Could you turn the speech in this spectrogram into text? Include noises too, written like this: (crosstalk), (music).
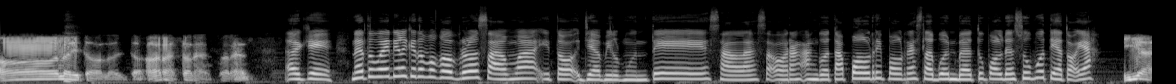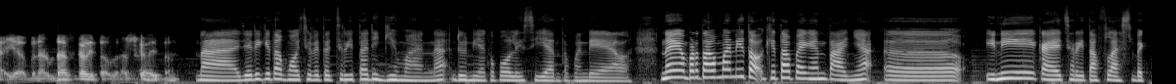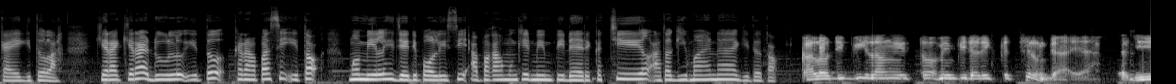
Oh, lo itu, lo itu. Oras, oras, oras. Oke, nah tuh Wedil kita mau ngobrol sama Ito Jamil Munte, salah seorang anggota Polri Polres Labuan Batu Polda Sumut ya Tok ya. Iya, iya, benar-benar sekali tuh, benar sekali tuh. Nah, jadi kita mau cerita-cerita nih gimana dunia kepolisian teman Del. Nah, yang pertama nih Tok, kita pengen tanya eh ini kayak cerita flashback kayak gitulah. Kira-kira dulu itu kenapa sih Ito memilih jadi polisi? Apakah mungkin mimpi dari kecil atau gimana gitu Tok? Kalau dibilang itu mimpi dari kecil enggak ya. Jadi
